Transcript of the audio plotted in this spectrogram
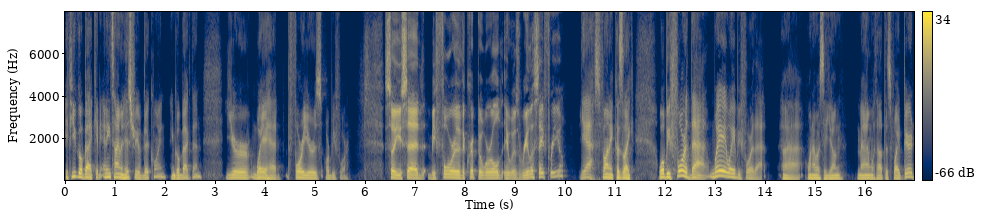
if you go back at any time in history of Bitcoin and go back then, you're way ahead, four years or before. so you said before the crypto world it was real estate for you Yeah, it's funny because like, well, before that, way, way before that, uh, when I was a young man without this white beard,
